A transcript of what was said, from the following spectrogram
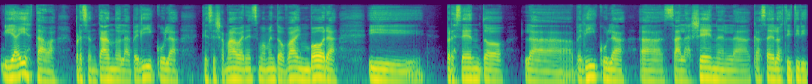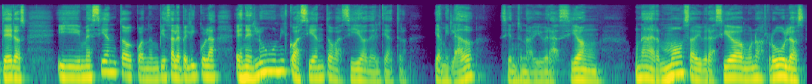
Y ahí estaba, presentando la película que se llamaba en ese momento Vain Bora y presento la película a sala llena en la casa de los titiriteros y me siento cuando empieza la película en el único asiento vacío del teatro. Y a mi lado siento una vibración, una hermosa vibración, unos rulos.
